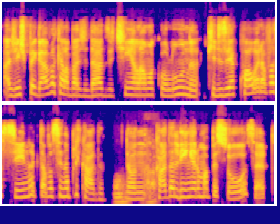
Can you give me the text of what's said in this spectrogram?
a gente pegava aquela base de dados e tinha lá uma coluna que dizia qual era a vacina que estava sendo aplicada. Então, cada linha era uma pessoa, certo?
